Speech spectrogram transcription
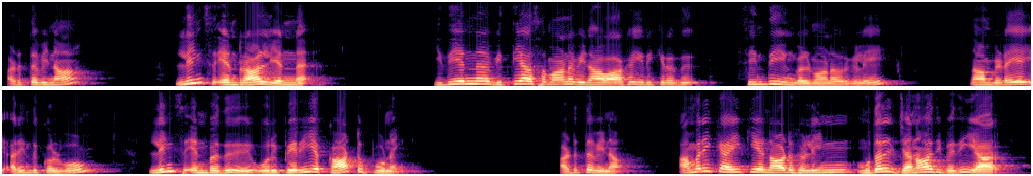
அடுத்த வினா. லிங்க்ஸ் என்றால் என்ன? இது என்ன வித்தியாசமான வினாவாக இருக்கிறது? சிந்தியுங்கள் மாணவர்களே. நாம் விடையை அறிந்து கொள்வோம். லிங்க்ஸ் என்பது ஒரு பெரிய காட்டுப்பூனை. அடுத்த வினா. அமெரிக்க ஐக்கிய நாடுகளின் முதல் ஜனாதிபதி யார்?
